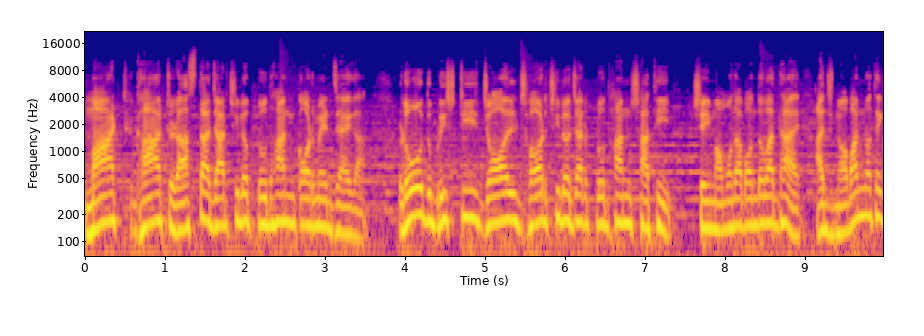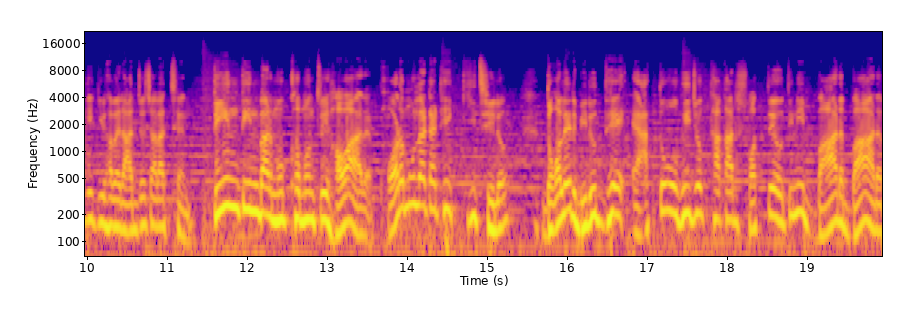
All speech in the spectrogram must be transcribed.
মাঠ, ঘাট, রাস্তা যার ছিল প্রধান কর্মের জায়গা। রোদ, বৃষ্টি, জল, ঝড় ছিল যার প্রধান সাথী। সেই মমতা বন্দ্যোপাধ্যায় আজ নবান্ন থেকে কীভাবে রাজ্য চালাচ্ছেন? তিন তিনবার মুখ্যমন্ত্রী হওয়ার ফর্মুলাটা ঠিক কি ছিল? দলের বিরুদ্ধে এত অভিযোগ থাকার সত্ত্বেও তিনি বারবার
